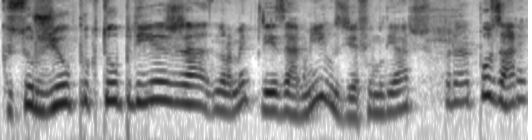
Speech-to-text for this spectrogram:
que surgiu porque tu pedias, a, normalmente pedias a amigos e a familiares para pousarem.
